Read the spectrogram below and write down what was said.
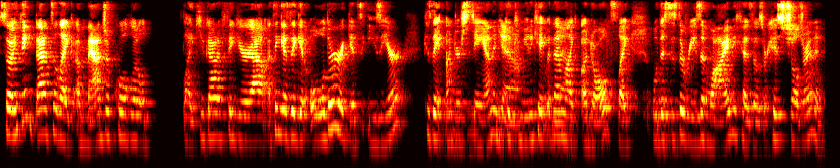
so I think that's a, like a magical little, like you got to figure out. I think as they get older, it gets easier because they understand and you Yeah. can communicate with them Yeah. like adults. Like, well, this is the reason why, because those are his children and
